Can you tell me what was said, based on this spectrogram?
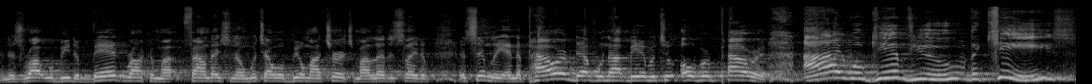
And this rock will be the bedrock of my foundation on which I will build my church, my legislative assembly. And the power of death will not be able to overpower it. I will give you the keys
